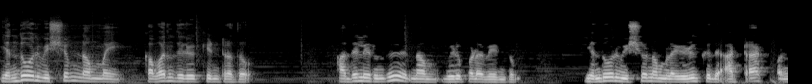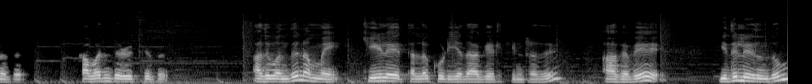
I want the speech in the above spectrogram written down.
எந்த ஒரு விஷயம் நம்மை கவர்ந்திருக்கின்றதோ அதிலிருந்து நாம் விடுபட வேண்டும். எந்த ஒரு விஷயம் நம்மளை இழுக்குது அட்ராக்ட் பண்ணுது கவர்ந்து இழுக்குது அது வந்து நம்மை கீழே தள்ளக்கூடியதாக இருக்கின்றது. ஆகவே இதிலிருந்தும்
